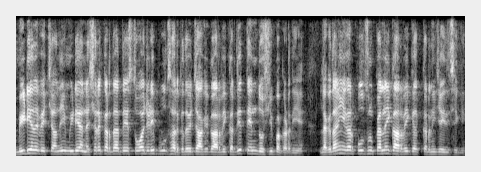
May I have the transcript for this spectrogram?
ਮੀਡੀਆ ਦੇ ਵਿੱਚ ਆਉਂਦੀ ਮੀਡੀਆ ਨਸ਼ਰ ਕਰਦਾ ਤੇ ਇਸ ਤੋਂ ਬਾਅਦ ਜਿਹੜੀ ਪੁਲਿਸ ਹਰਕਤ ਵਿੱਚ ਆ ਕੇ ਕਾਰਵਾਈ ਕਰਦੀ ਹੈ ਤਿੰਨ ਦੋਸ਼ੀ ਪਕੜਦੀ ਹੈ। ਲੱਗਦਾ ਨਹੀਂ ਅਗਰ ਪੁਲਿਸ ਨੂੰ ਪਹਿਲਾਂ ਹੀ ਕਾਰਵਾਈ ਕਰਨੀ ਚਾਹੀਦੀ ਸੀਗੀ?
